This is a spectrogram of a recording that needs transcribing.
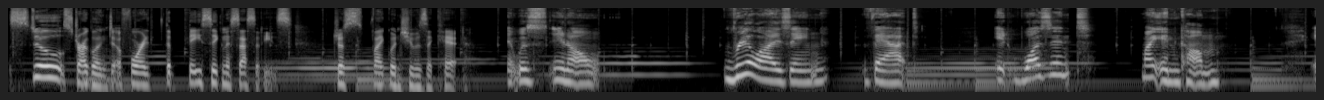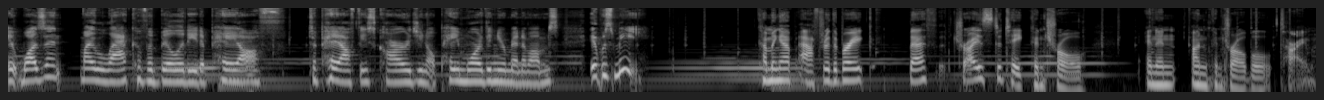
still struggling to afford the basic necessities just like when she was a kid. It was, you know, realizing that it wasn't my income. It wasn't my lack of ability to pay off to pay off these cards, you know, pay more than your minimums. It was me. Coming up after the break, Beth tries to take control in an uncontrollable time.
